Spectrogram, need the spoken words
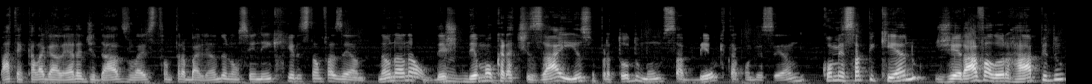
Ah, tem aquela galera de dados lá, eles estão trabalhando, eu não sei nem o que, que eles estão fazendo. Não, não, não. Deixa uhum. democratizar isso para todo mundo saber o que está acontecendo. Começar pequeno, gerar valor rápido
